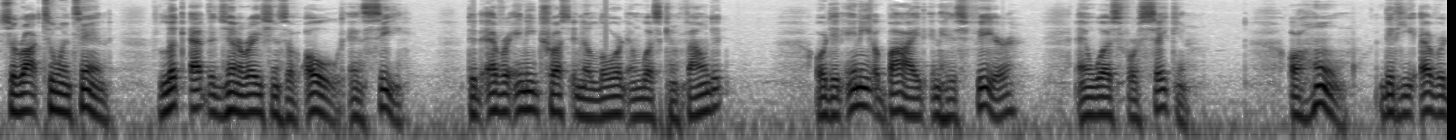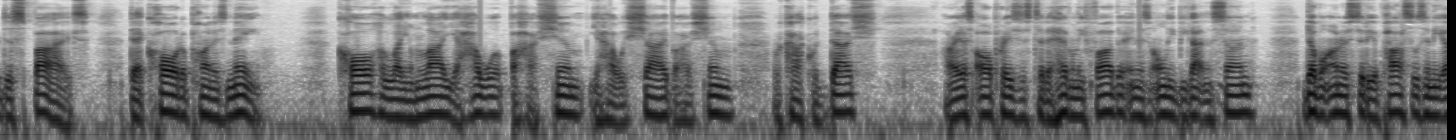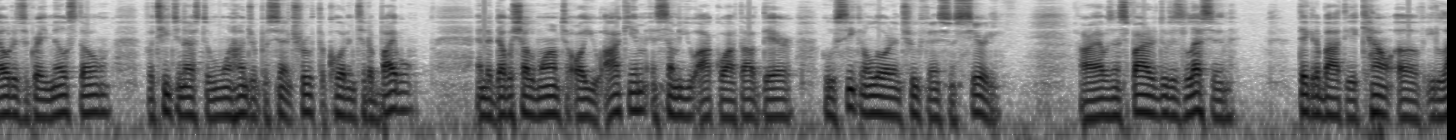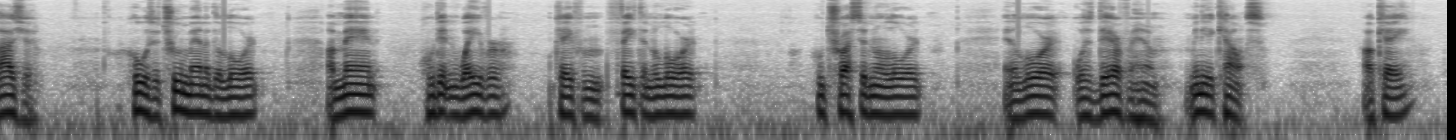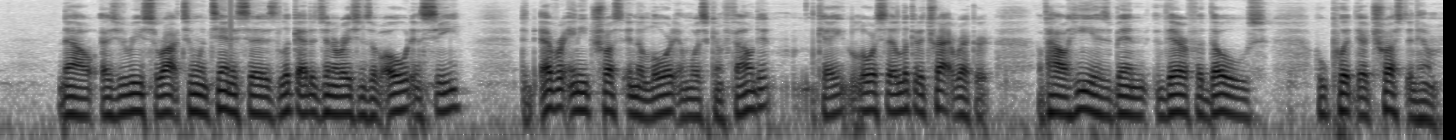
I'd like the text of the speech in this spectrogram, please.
Sirach 2 and 10. Look at the generations of old and see, did ever any trust in the Lord and was confounded? Or did any abide in his fear and was forsaken? Or whom did he ever despise that called upon his name? Call Halayim La Yahweh Bahashem Yahweh Shai Bahashem Rakakwadash. All right, that's all praises to the Heavenly Father and His only begotten Son. Double honors to the apostles and the elders of Great Millstone for teaching us the 100% truth according to the Bible. And a double shalom to all you Akim and some of you Akwath out there who are seeking the Lord in truth and sincerity. All right, I was inspired to do this lesson thinking about the account of Elijah, who was a true man of the Lord, a man who didn't waver, okay, from faith in the Lord, who trusted in the Lord, and the Lord was there for him. Many accounts. Okay. Now, as you read Sirach 2 and 10, it says, Look at the generations of old and see, did ever any trust in the Lord and was confounded? Okay. The Lord said, Look at the track record of how he has been there for those who put their trust in him.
